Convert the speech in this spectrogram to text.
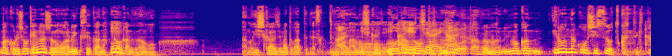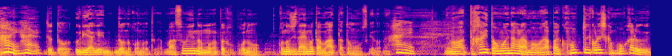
まあ、これ証券会社の悪い癖かなんかわかんないけども、あの、石川島とかあったじゃないですか。はい。あの、ウォ石川島。ーターフロント。IHI はいウォーターフロントねうん。もうこういろんなこう指数を作ってきて、はいはい。ちょっと売り上げどうのこうのとか、まあそういうのもやっぱりここの、この時代も多分あったと思うんですけどね。はい。でもまあ高いと思いながらも、やっぱり本当にこれしか儲かる道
